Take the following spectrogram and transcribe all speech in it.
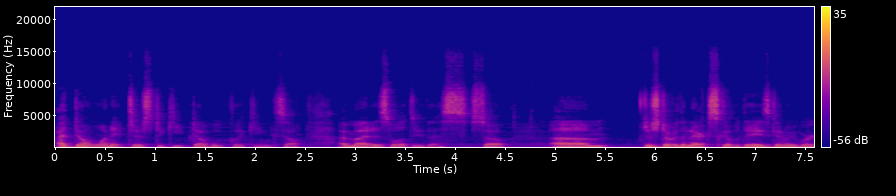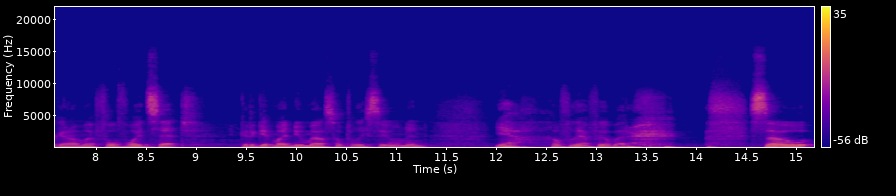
I don't want it just to keep double clicking, so I might as well do this. So, um, just over the next couple days, gonna be working on my full void set. Gonna get my new mouse hopefully soon, and yeah, hopefully I feel better. so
